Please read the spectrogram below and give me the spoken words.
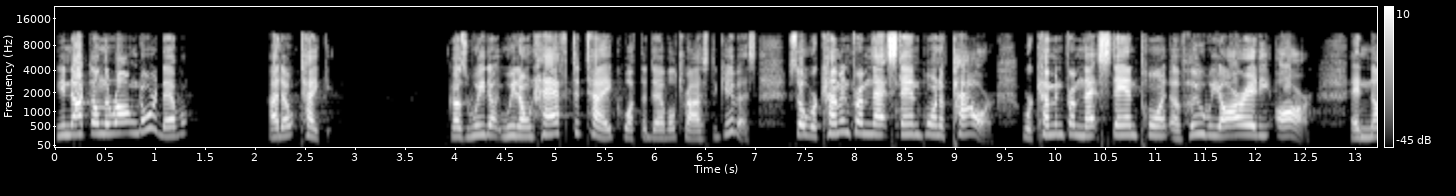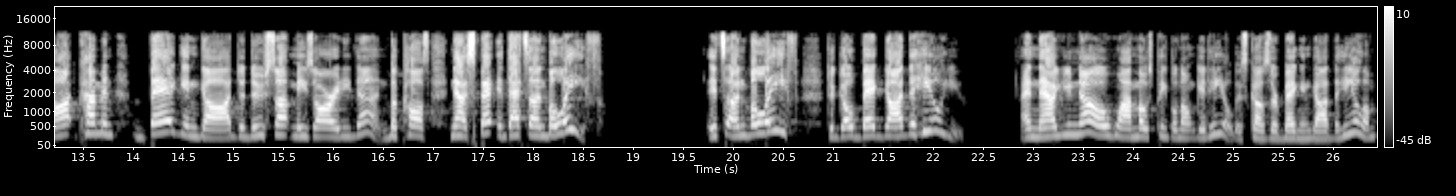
You knocked on the wrong door, devil. I don't take it because we don't, we don't have to take what the devil tries to give us. So we're coming from that standpoint of power. We're coming from that standpoint of who we already are and not coming begging God to do something he's already done because now that's unbelief. It's unbelief to go beg God to heal you. And now you know why most people don't get healed. It's because they're begging God to heal them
